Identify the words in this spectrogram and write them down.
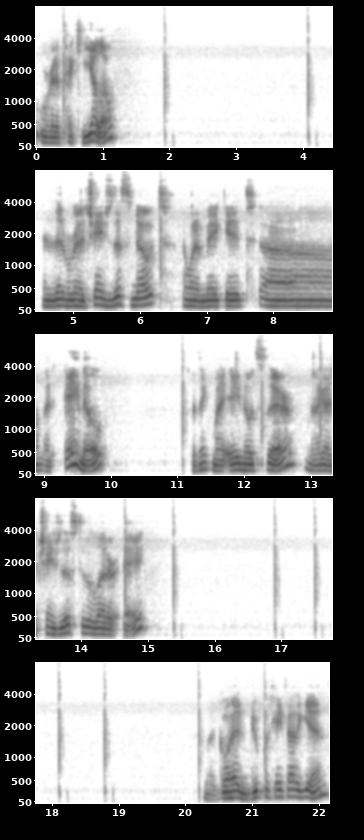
we're going to pick yellow. And then we're going to change this note. I want to make it um, an A note. So I think my A note's there. And I got to change this to the letter A. I'm to go ahead and duplicate that again.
